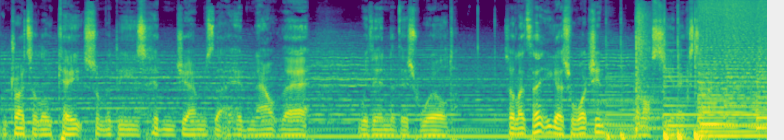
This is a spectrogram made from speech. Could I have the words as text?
and try to locate some of these hidden gems that are hidden out there within this world. So I'd like to thank you guys for watching and I'll see you next time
